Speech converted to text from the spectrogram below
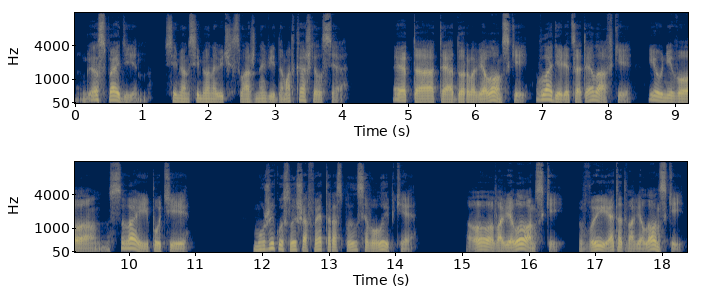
«Господин», – Семен Семенович с важным видом откашлялся. «Это Теодор Вавилонский, владелец этой лавки, и у него свои пути». Мужик, услышав это, расплылся в улыбке. «О, Вавилонский! Вы этот Вавилонский,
